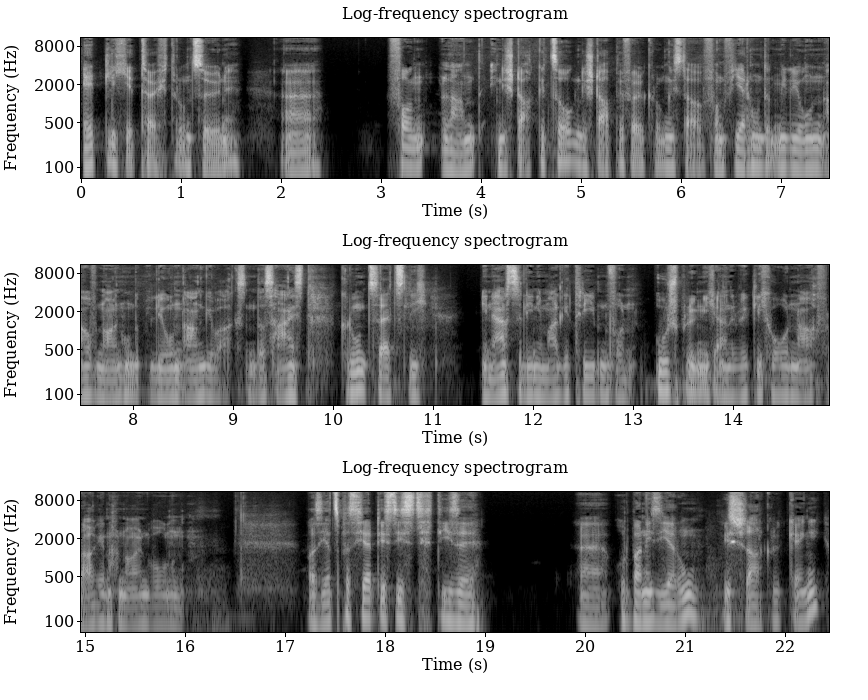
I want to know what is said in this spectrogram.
etliche Töchter und Söhne äh, von Land in die Stadt gezogen. Die Stadtbevölkerung ist da von 400 Millionen auf 900 Millionen angewachsen. Das heißt, grundsätzlich in erster Linie mal getrieben von ursprünglich einer wirklich hohen Nachfrage nach neuen Wohnungen. Was jetzt passiert ist, ist diese äh, Urbanisierung ist stark rückgängig.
